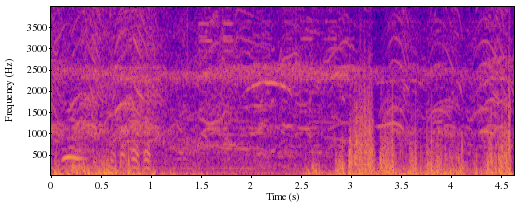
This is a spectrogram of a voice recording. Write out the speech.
big cup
